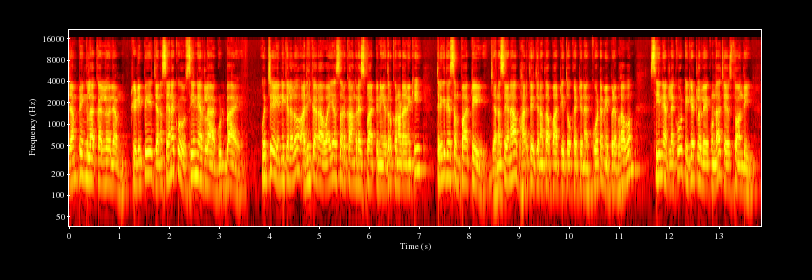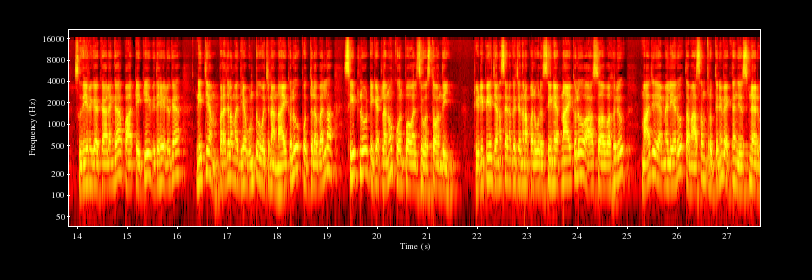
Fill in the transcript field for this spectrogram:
జంపింగ్ల కల్లోలం. టీడీపీ జనసేనకు సీనియర్ల గుడ్ బై. వచ్చే ఎన్నికలలో అధికార వైఎస్ఆర్ కాంగ్రెస్ పార్టీని ఎదుర్కొనడానికి తెలుగుదేశం పార్టీ జనసేన భారతీయ జనతా పార్టీతో కట్టిన కూటమి ప్రభావం సీనియర్లకు టికెట్లు లేకుండా చేస్తోంది. సుదీర్ఘ కాలంగా పార్టీకి విధేయులుగా నిత్యం ప్రజల మధ్య ఉంటూ వచ్చిన నాయకులు పొత్తుల వల్ల సీట్లు టికెట్లను కోల్పోవాల్సి వస్తోంది. టీడీపీ జనసేనకు చెందిన పలువురు సీనియర్ నాయకులు ఆశావహులు మాజీ ఎమ్మెల్యేలు తమ అసంతృప్తిని వ్యక్తం చేస్తున్నారు.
